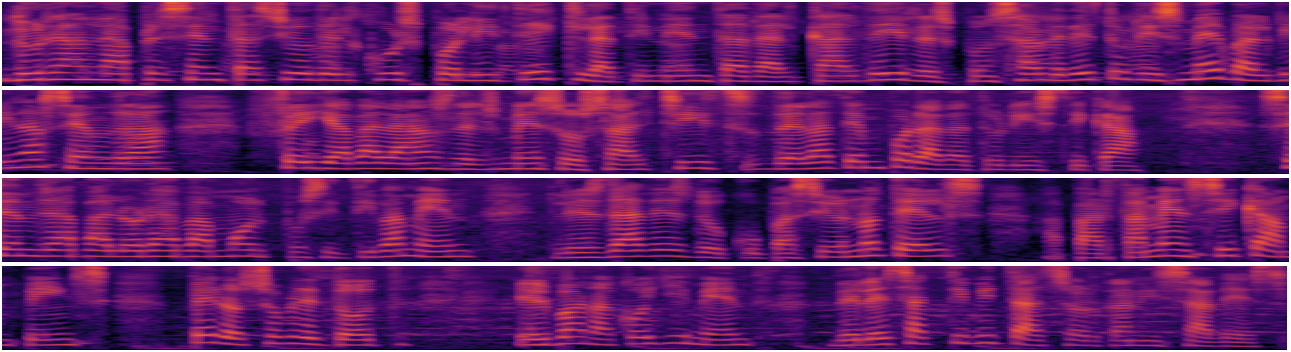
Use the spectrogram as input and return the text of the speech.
Durant la presentació del curs polític, la tinenta d'alcalde i responsable de turisme, Balbina Sendra, feia balanç dels mesos àlgids de la temporada turística. Sendra valorava molt positivament les dades d'ocupació en hotels, apartaments i càmpings, però sobretot el bon acolliment de les activitats organitzades.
